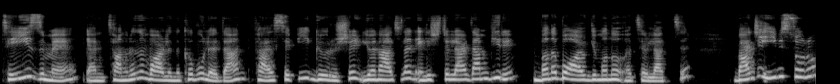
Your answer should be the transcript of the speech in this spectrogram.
teizme yani Tanrı'nın varlığını kabul eden felsefi görüşe yöneltilen eleştirilerden biri bana bu argümanı hatırlattı. Bence iyi bir soru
